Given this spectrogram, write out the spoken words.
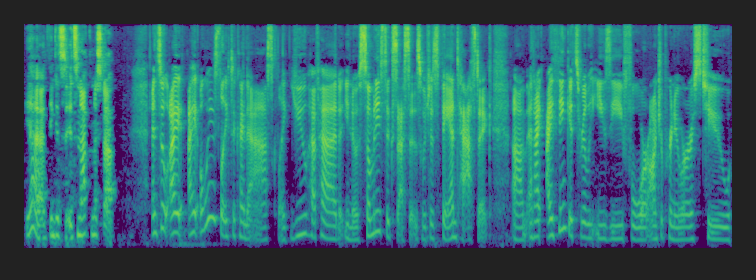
yeah, I think it's it's not going to stop. And so I, I always like to kind of ask, like, you have had, you know, so many successes, which is fantastic. Um, and I, I think it's really easy for entrepreneurs to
